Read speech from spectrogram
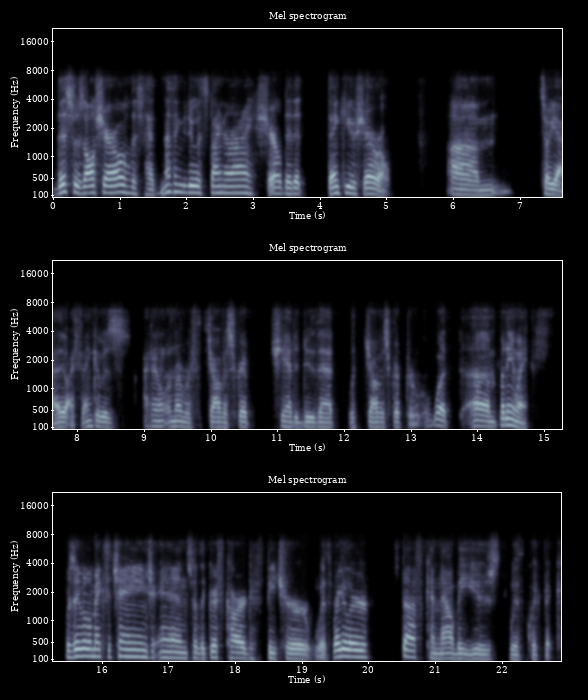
This was all Cheryl. This had nothing to do with Steiner I. Cheryl did it. Thank you, Cheryl. Um, so yeah, I think it was. I don't remember if JavaScript she had to do that with JavaScript or what. Um, but anyway, was able to make the change, and so the gift card feature with regular stuff can now be used with Quick Pick.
